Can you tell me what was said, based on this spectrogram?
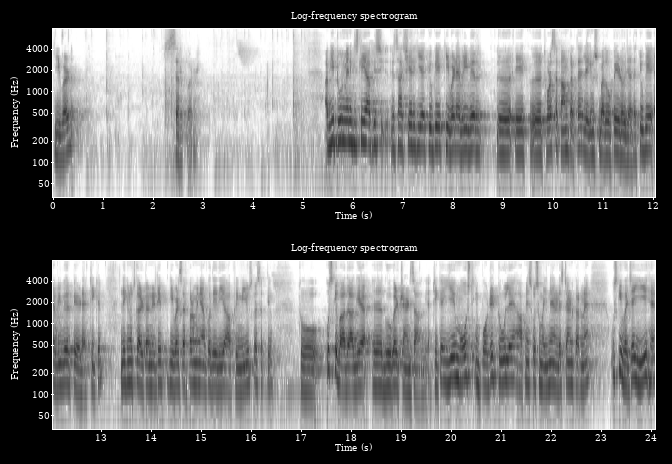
कीवर्ड सर्फर अब ये टूल मैंने किस लिए आपके साथ शेयर किया? क्योंकि कीवर्ड एवरीवेयर एक, थोड़ा सा काम करता है, लेकिन उसके बाद वो पेड हो जाता है, क्योंकि एवरीवेयर पेड है, ठीक है? लेकिन उसका अल्टरनेटिव कीवर्ड सर्फर मैंने आपको दे दिया, आप फ्री में यूज़ कर सकते हो। तो उसके बाद आ गया गूगल ट्रेंड्स आ गया, ठीक है? ये मोस्ट इंपॉर्टेंट टूल है, आपने इसको समझना है अंडरस्टैंड करना है। उसकी वजह ये है,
